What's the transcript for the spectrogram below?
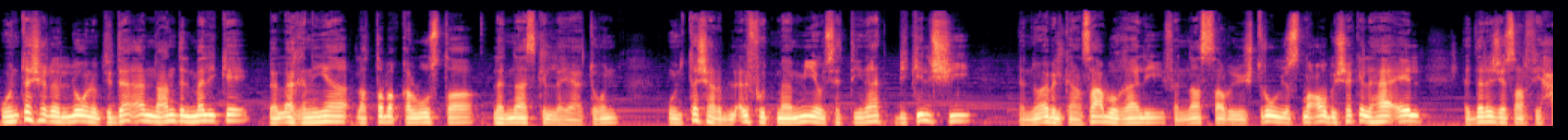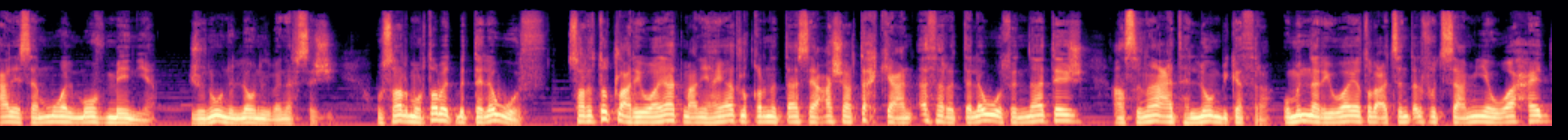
وانتشر اللون ابتداء من عند الملكة للأغنياء للطبقة الوسطى للناس كلياتهم. وانتشر بال 1860 بكل شيء لأنه قبل كان صعب وغالي فالناس صاروا يشتروه ويصنعوه بشكل هائل لدرجة صار في حالة سموها الموف مانيا جنون اللون البنفسجي. وصار مرتبط بالتلوث. صارت تطلع روايات مع نهايات القرن التاسع عشر تحكي عن أثر التلوث الناتج عن صناعة هاللون بكثرة. ومنها رواية طلعت سنة 1901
